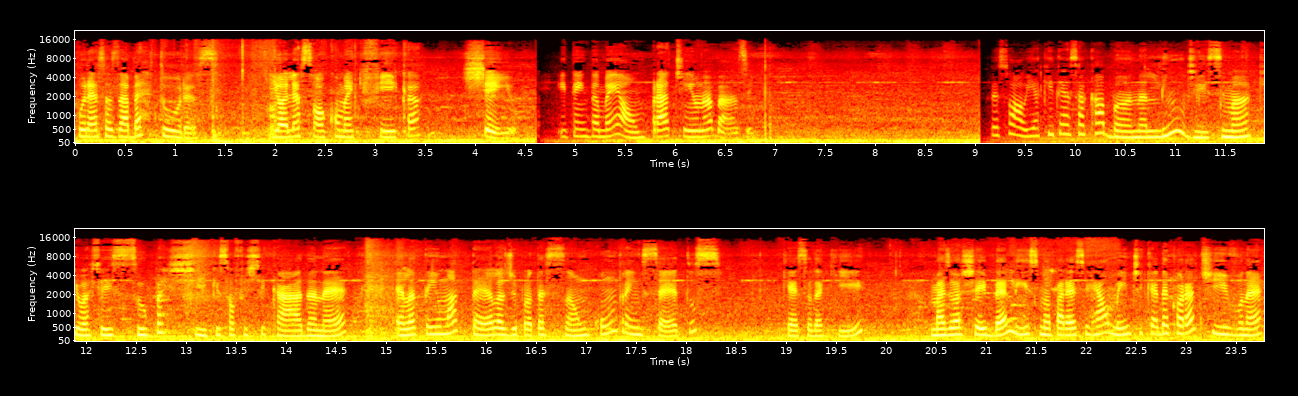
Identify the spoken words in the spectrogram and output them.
por essas aberturas. E olha só como é que fica cheio. E tem também, ó, um pratinho na base. Pessoal, e aqui tem essa cabana lindíssima, que eu achei super chique, sofisticada, né? Ela tem uma tela de proteção contra insetos, que é essa daqui. Mas eu achei belíssima, parece realmente que é decorativo, né?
